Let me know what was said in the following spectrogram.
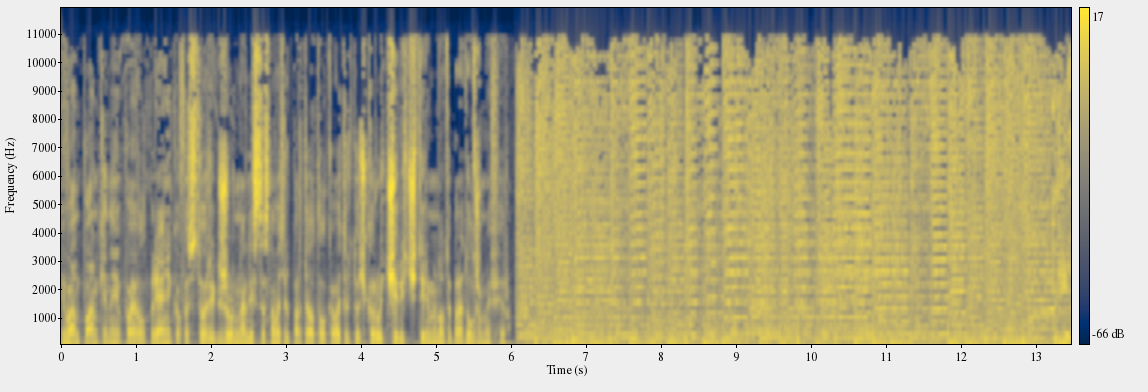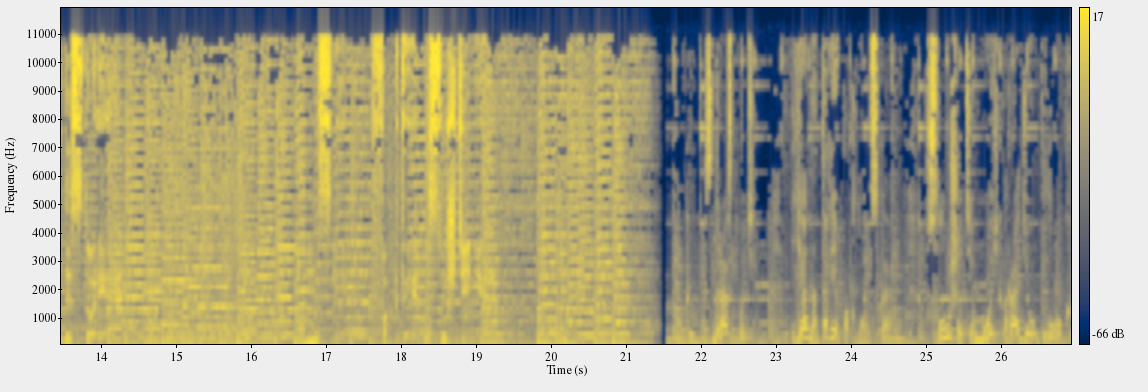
Иван Панкин и Павел Пряников, историк, журналист, основатель портала толкователь.ру. Через 4 минуты продолжим эфир. Предыстория. Мысли, факты, суждения. Здравствуйте. Я Наталья Поклонская. Слушайте мой радиоблог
